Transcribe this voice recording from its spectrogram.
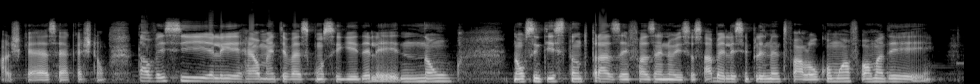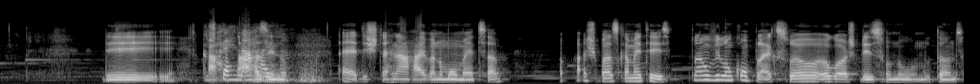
acho que essa é a questão. Talvez se ele realmente tivesse conseguido, ele não, não sentisse tanto prazer fazendo isso, sabe? Ele simplesmente falou como uma forma de. De cartaz no, é, de externar raiva no momento, sabe? Acho basicamente isso. É um vilão complexo, eu, eu gosto disso no, no Thanos.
